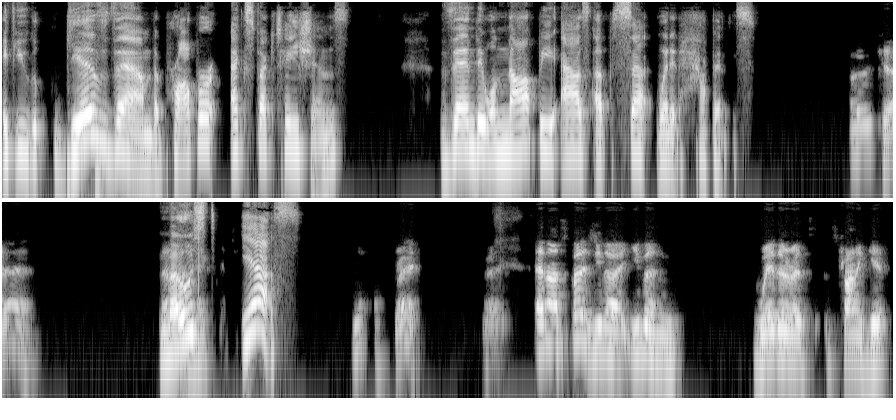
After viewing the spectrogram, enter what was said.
If you give them the proper expectations, then they will not be as upset when it happens. Okay. Most, yes. Yeah, great. Great. And I suppose, you know, even whether it's, it's trying to get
